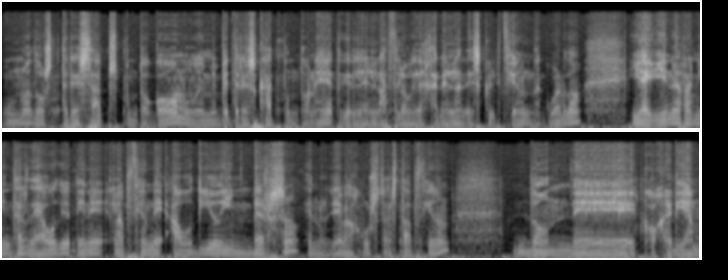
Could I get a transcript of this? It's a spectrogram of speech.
123apps.com o mp3cat.net, el enlace lo voy a dejar en la descripción, ¿de acuerdo? Y allí en herramientas de audio tiene la opción de audio inverso, que nos lleva justo a esta opción, donde cogeríamos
